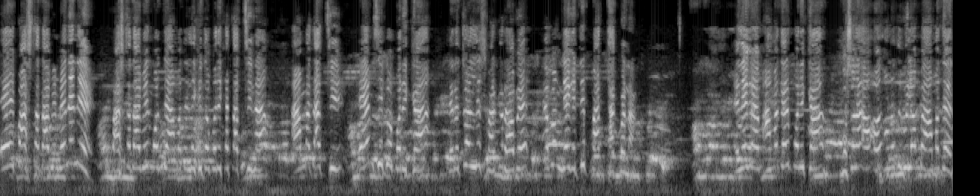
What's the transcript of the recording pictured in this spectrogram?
এই পাঁচটা দাবি মেনে নিয়ে পাঁচটা দাবির মধ্যে আমাদের লিখিত পরীক্ষা চাচ্ছি না। আমরা চাচ্ছি এমসিকিউ পরীক্ষা, যেটা চল্লিশ মার্কের হবে এবং নেগেটিভ মার্ক থাকবে না। আমাদের পরীক্ষা ঘোষণা অনতিবিলম্বে আমাদের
